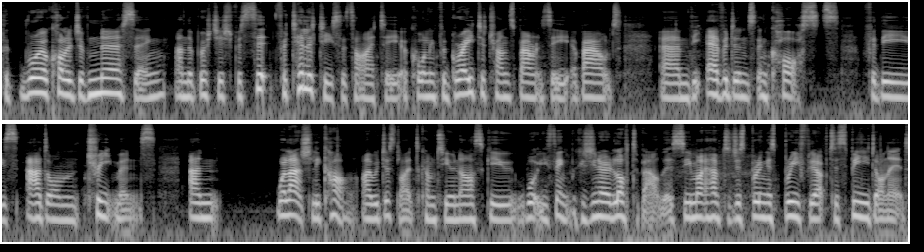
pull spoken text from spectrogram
the Royal College of Nursing and the British Fertility Society are calling for greater transparency about um, the evidence and costs for these add-on treatments. And well, actually, Carl, I would just like to come to you and ask you what you think because you know a lot about this. So you might have to just bring us briefly up to speed on it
